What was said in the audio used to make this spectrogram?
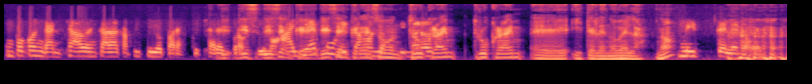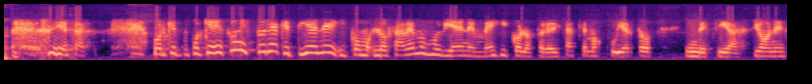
un poco enganchado en cada capítulo para escuchar el próximo. Dicen que, dicen que es un true crime, true crime eh, y telenovela, ¿no? Mi telenovela. sí, exacto. Porque, porque es una historia que tiene, y como lo sabemos muy bien en México, los periodistas que hemos cubierto investigaciones,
